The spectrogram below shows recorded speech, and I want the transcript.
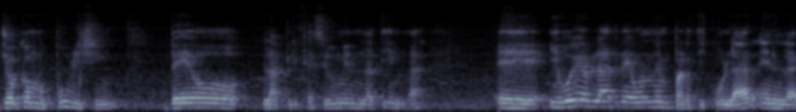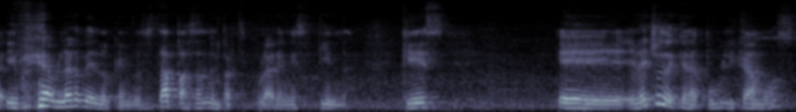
yo como publishing veo la aplicación en la tienda eh, y voy a hablar de una en particular en la, y voy a hablar de lo que nos está pasando en particular en esa tienda, que es eh, el hecho de que la publicamos.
